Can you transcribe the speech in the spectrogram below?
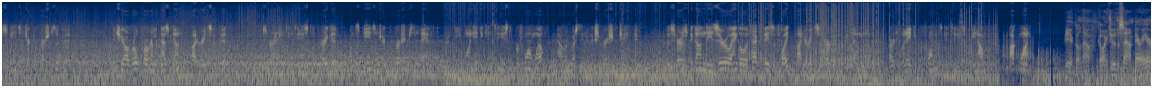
Speeds and injector pressures look good. HER roll program has begun. Body rates look good. Booster engine continues to look very good. Pump speeds, injector pressures, and band. D180 continues to perform well. Now requesting an acceleration change. Booster has begun the zero angle attack phase of flight. Body rates are right down the middle. RD-180 performance continues to be nominal. Mach 1. Vehicle now going through the sound barrier.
